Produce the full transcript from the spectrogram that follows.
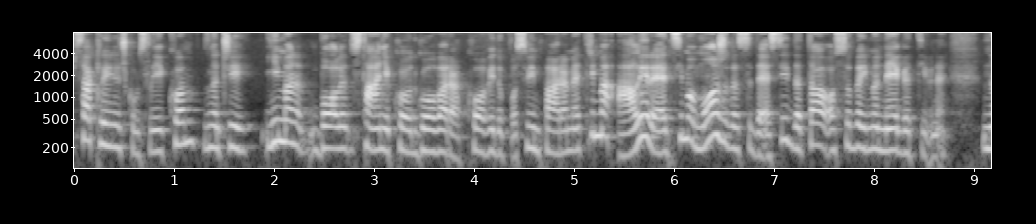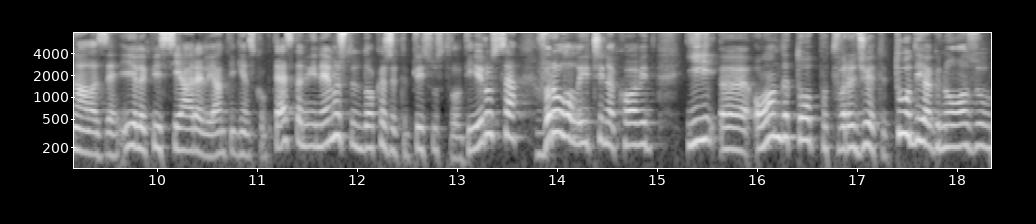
sa kliničkom slikom, znači ima bole, stanje koje odgovara COVID-u po svim parametrima, ali recimo može da se desi da ta osoba ima negativne nalaze ili PCR-a ili antigenskog testa, vi ne možete da dokažete prisustvo virusa, vrlo liči na COVID i e, onda to potvrđujete, tu diagnozu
